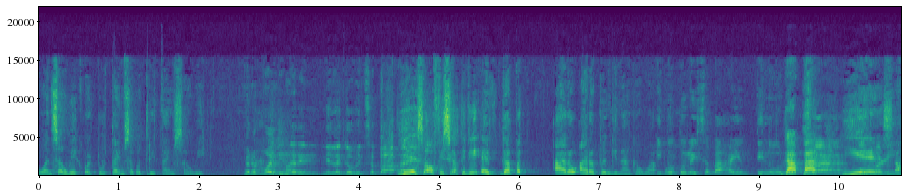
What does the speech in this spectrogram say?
once a week or two times or three times a week. Pero pwede na rin nila gawin sa bahay. Yes, oh, physical activity, eh, dapat araw-araw po yung ginagawa po. Itutuloy sa bahay yung tinuro Dapat, sa yes, home rehab.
